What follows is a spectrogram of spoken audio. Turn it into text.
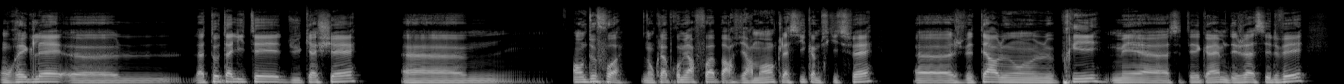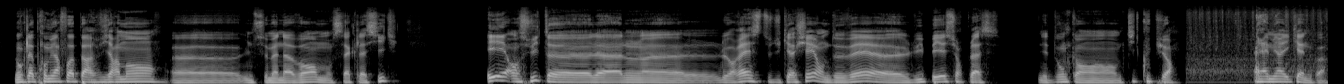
on réglait la totalité du cachet euh, en deux fois. Donc la première fois par virement classique comme ce qui se fait. Euh, je vais taire le, prix, mais euh, c'était quand même déjà assez élevé. Donc la première fois par virement, euh, une semaine avant, mon sac classique. Et ensuite, le reste du cachet, on devait lui payer sur place. Et donc en petite coupure. À l'américaine, quoi.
